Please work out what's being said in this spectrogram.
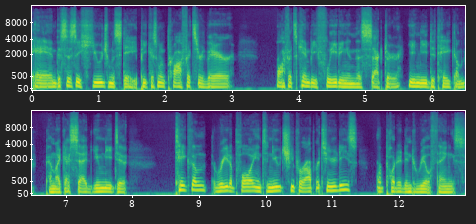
And this is a huge mistake because when profits are there, profits can be fleeting in this sector. You need to take them. And like I said, you need to take them, redeploy into new, cheaper opportunities, or put it into real things.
